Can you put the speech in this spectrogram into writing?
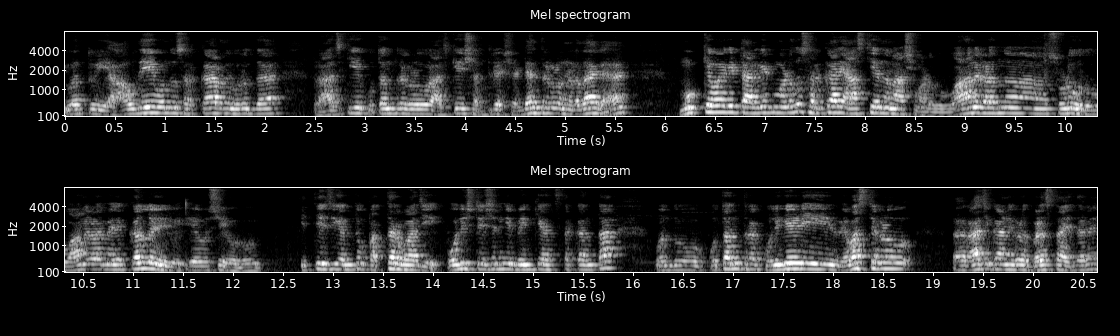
ಇವತ್ತು ಯಾವುದೇ ಒಂದು ಸರ್ಕಾರದ ವಿರುದ್ಧ ರಾಜಕೀಯ ಕುತಂತ್ರಗಳು, ರಾಜಕೀಯ ಷಡ್ಯ ಷಡ್ಯಂತ್ರಗಳು ನಡೆದಾಗ ಮುಖ್ಯವಾಗಿ ಟಾರ್ಗೆಟ್ ಮಾಡೋದು ಸರ್ಕಾರಿ ಆಸ್ತಿಯನ್ನು ನಾಶ ಮಾಡೋದು ವಾಹನಗಳನ್ನು ಸುಡುವುದು, ವಾಹನಗಳ ಮೇಲೆ ಕಲ್ಲು ಎಸೆಯುವುದು ಇತ್ತೀಚೆಗಂತೂ ಪತ್ತರ್ಬಾಜಿ, ಪೊಲೀಸ್ ಸ್ಟೇಷನ್ಗೆ ಬೆಂಕಿ ಹಚ್ಚತಕ್ಕಂಥ ಒಂದು ಕುತಂತ್ರ, ಕುಲಿಗೇಡಿ ವ್ಯವಸ್ಥೆಗಳು, ರಾಜಕಾರಣಿಗಳು ಬೆಳೆಸ್ತಾ ಇದ್ದಾರೆ.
